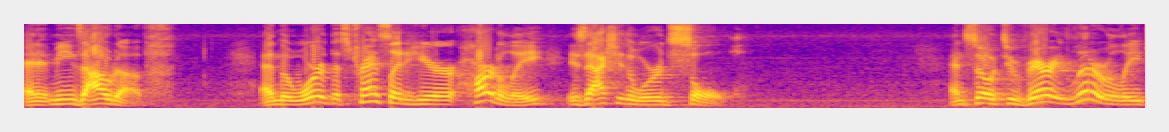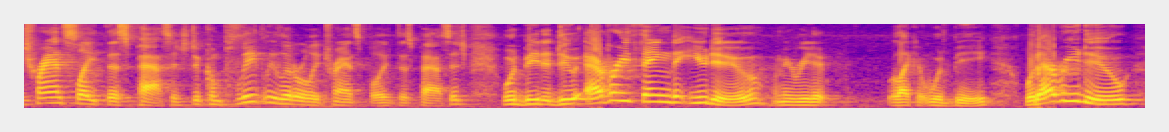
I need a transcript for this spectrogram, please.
And it means out of. And the word that's translated here, heartily, is actually the word soul. And so, to very literally translate this passage, to completely literally translate this passage, would be to do everything that you do. Let me read it like it would be. Whatever you do,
